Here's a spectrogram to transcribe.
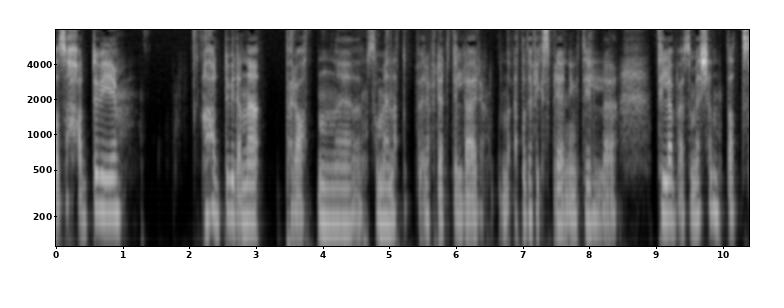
og så hadde vi hadde vi denne praten eh, som jeg nettopp refererte til der, etter at jeg fikk spredning til, eh, til lever, som jeg kjente at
